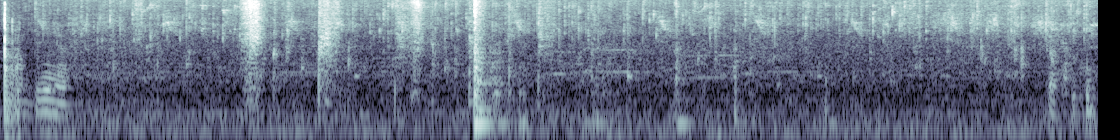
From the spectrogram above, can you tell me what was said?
Sampingnya sudah cukup.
